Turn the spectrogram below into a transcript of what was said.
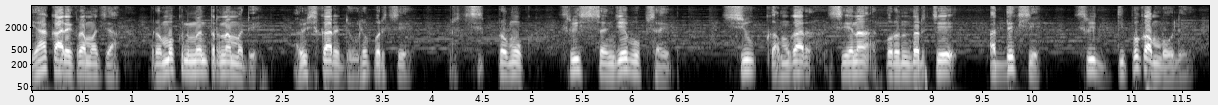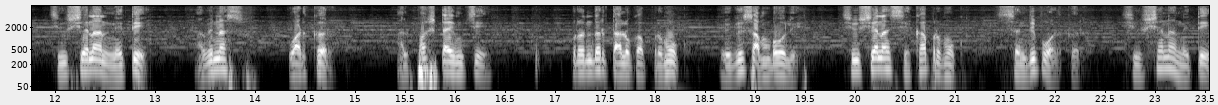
या कार्यक्रमाच्या प्रमुख निमंत्रणामध्ये आविष्कार डेव्हलपरचे प्रमुख श्री संजय बुपसाहेब शिव कामगार सेना पुरंदरचे अध्यक्ष श्री दीपक आंबवले शिवसेना नेते अविनाश वाडकर अल्फास टाईमचे पुरंदर तालुका प्रमुख योगेश आंबवले शिवसेना शेखा प्रमुख संदीप वाडकर शिवसेना नेते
